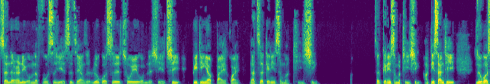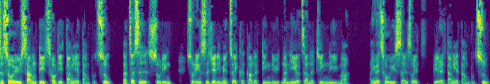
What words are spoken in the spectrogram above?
神的儿女，我们的服饰也是这样子。如果是出于我们的血气，必定要败坏。那这给你什么提醒？这给你什么提醒？好，第三题，如果是出于上帝，仇敌挡也挡不住。那这是属灵属灵世界里面最可靠的定律。那你有这样的经历吗？啊，因为出于神，所以别人挡也挡不住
